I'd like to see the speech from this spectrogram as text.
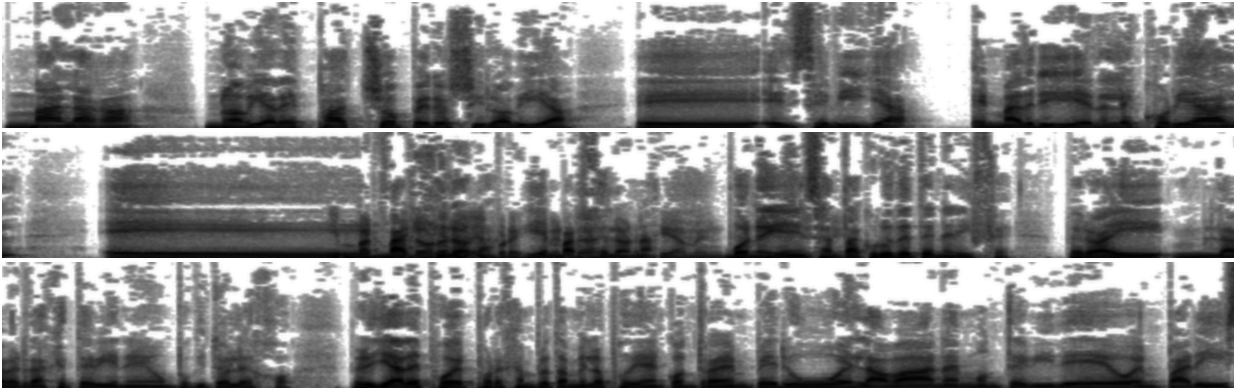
Málaga, no había despacho, pero sí lo había eh, en Sevilla, en Madrid y en el Escorial, eh, Y en Barcelona aquí, y en. Barcelona. Bueno, sí, y en Santa. Cruz de Tenerife. Pero ahí mm, la verdad es que te viene un poquito lejos. Pero ya después, por ejemplo, también los podías encontrar en Perú, en La Habana, en Montevideo, en París,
